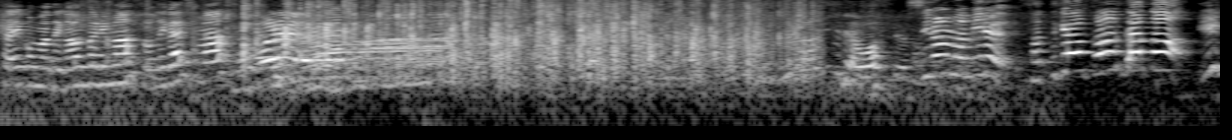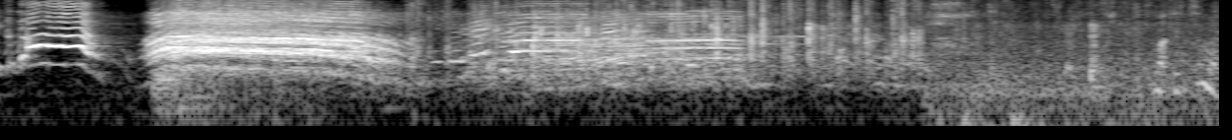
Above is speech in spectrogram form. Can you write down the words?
最後まで頑張ります。お願い。します。白の見る卒業コンサート行くぞまあいつもな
